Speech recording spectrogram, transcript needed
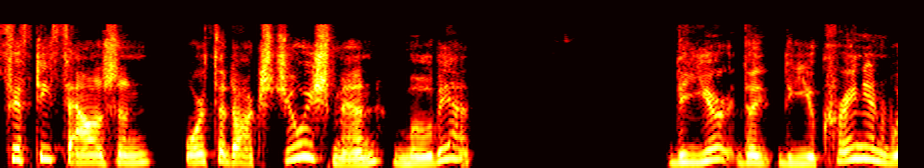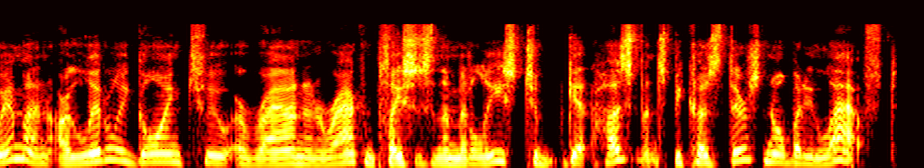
50,000 Orthodox Jewish men move in. The, the, the Ukrainian women are literally going to Iran and Iraq and places in the Middle East to get husbands because there's nobody left.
